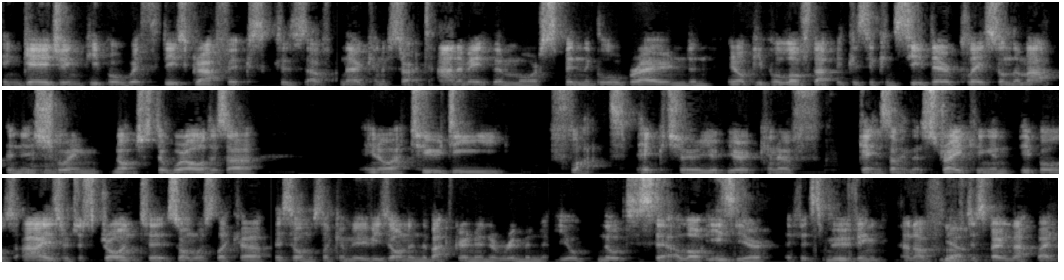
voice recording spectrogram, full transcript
engaging people with these graphics because i've now kind of started to animate them or spin the globe round and you know people love that because they can see their place on the map and it's mm-hmm. showing not just the world as a you know a 2d flat picture. You're, you're kind of getting something that's striking and people's eyes are just drawn to it. It's almost like a it's almost like a movie's on in the background in a room and you'll notice it a lot easier if it's moving. And I've, yeah. I've just found that by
